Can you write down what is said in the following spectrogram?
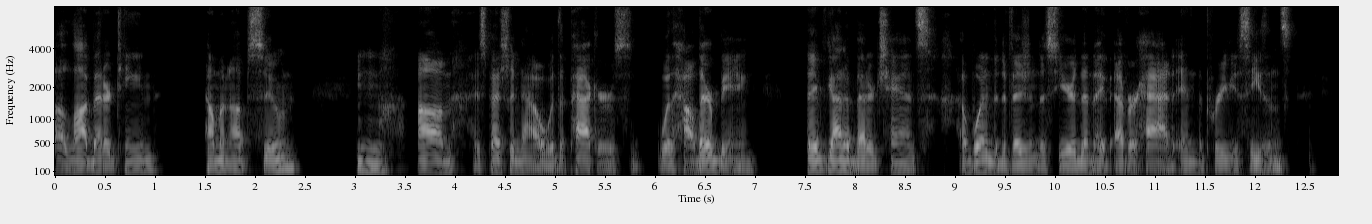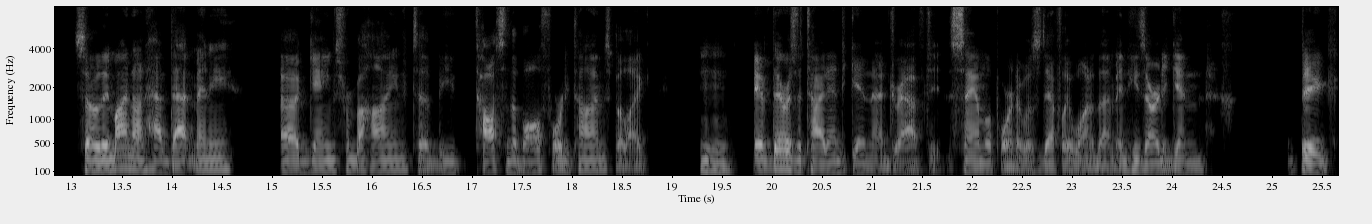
a lot better team coming up soon. Mhm. Um, especially now with the Packers, with how they're being, they've got a better chance of winning the division this year than they've ever had in the previous seasons. So they might not have that many uh, games from behind to be tossing the ball 40 times, but like Mhm. if there was a tight end to get in that draft, Sam LaPorta was definitely one of them, and he's already getting big,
